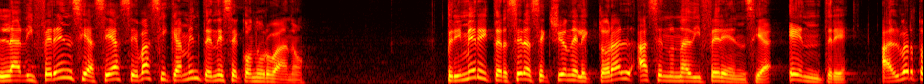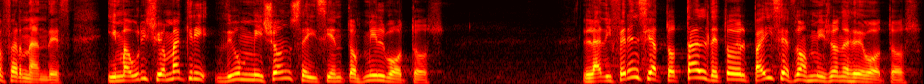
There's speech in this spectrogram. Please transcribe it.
la diferencia se hace básicamente en ese conurbano. Primera y tercera sección electoral hacen una diferencia entre Alberto Fernández y Mauricio Macri de 1.600.000 votos. La diferencia total de todo el país es 2 millones de votos.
